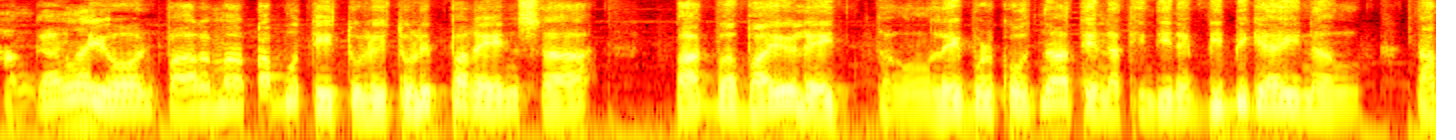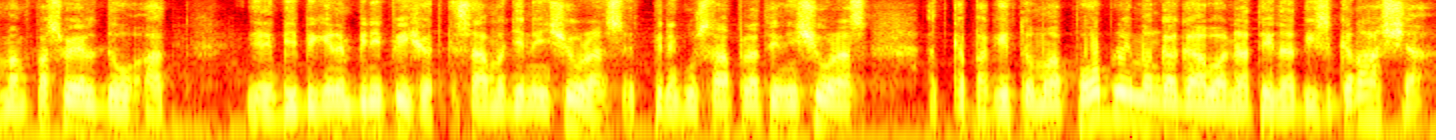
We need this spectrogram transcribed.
hanggang ngayon para makabuti tuloy-tuloy pa rin sa pagbabiolate ng labor code natin at hindi nagbibigay ng tamang pasweldo at hindi nagbibigay ng benepisyo at kasama din insurance at pinag-usapan natin insurance at kapag ito mga pobre manggagawa natin na disgrasya,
